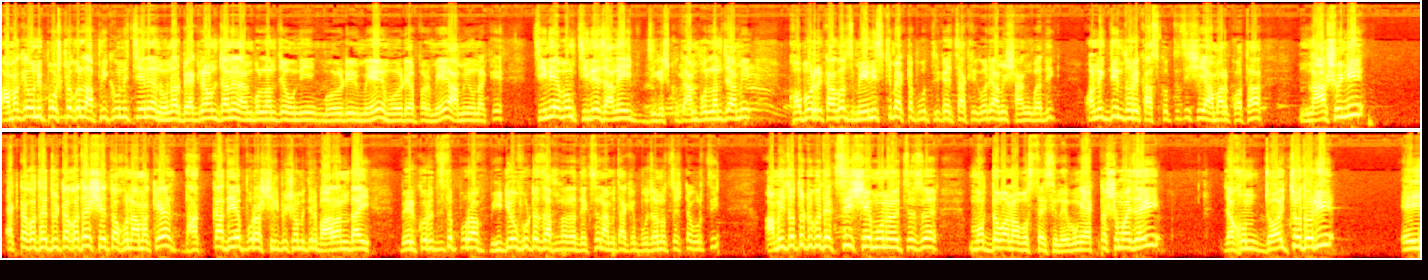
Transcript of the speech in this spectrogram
আমাকে উনি প্রশ্ন করলে, আপনি কি উনি চেনেন? ওনার ব্যাকগ্রাউন্ড জানেন? আমি বললাম যে উনি ময়ূরীর মেয়ে, ময়ূরী আপার মেয়ে, আমি ওনাকে চিনি এবং চিনে জানেই জিজ্ঞেস করতে। আমি বললাম যে আমি খবরের কাগজ মেন স্ট্রিমে একটা পত্রিকায় চাকরি করি, আমি সাংবাদিক। অনেকদিন ধরে কাজ করতেছি, সে আমার কথা না শুনি একটা কথায়, দুইটা কথায় সে তখন আমাকে ধাক্কা দিয়ে পুরো শিল্পী সমিতির বারান্দায় বের করে দিতে পুরো ভিডিও ফুটেজ আপনারা দেখছেন, আমি তাকে বোঝানোর চেষ্টা করছি। আমি যতটুকু দেখছি, সে মনে হচ্ছে যে মদ্যপান অবস্থায় ছিল। এবং একটা সময় যাই, যখন জয় চৌধুরী এই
